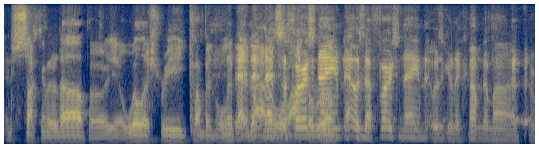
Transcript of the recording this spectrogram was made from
and sucking it up, or you know, Willis Reed coming limping that, that, out That's of the, the first room. name. That was the first name that was going to come to mind for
